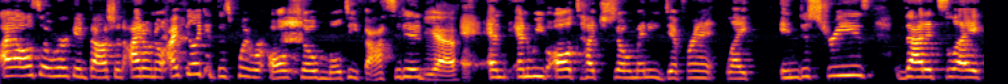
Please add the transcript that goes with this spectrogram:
I also work in fashion. I don't know. I feel like at this point we're all so multifaceted. Yeah. And and we've all touched so many different like industries that it's like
